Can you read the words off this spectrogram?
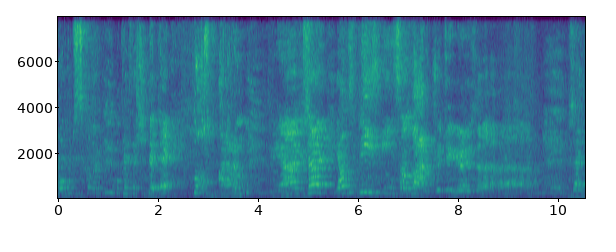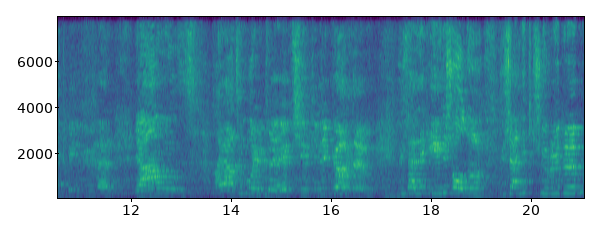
korkum sıkılır. Bu kez de şiddetle dost ararım. Dünya güzel, yalnız biz insanlar kötüyüz. Güzellik beni büyüler, yalnız hayatım boyunca hep çirkinlik gördüm. Güzellik iyiliş oldu, güzellik çürüdü.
